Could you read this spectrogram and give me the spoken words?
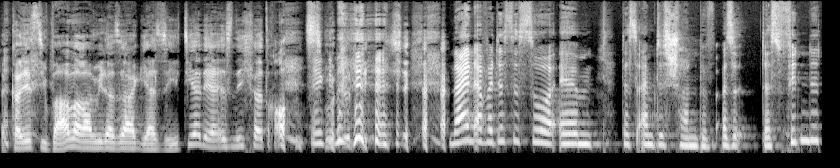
Da kann jetzt die Barbara wieder sagen, ja, seht ihr, der ist nicht vertrauenswürdig. Ja, genau. Nein, aber das ist so, ähm, dass einem das schon, also das findet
